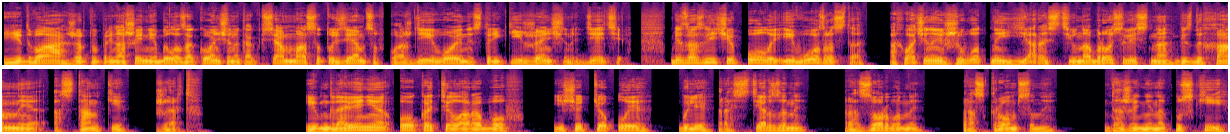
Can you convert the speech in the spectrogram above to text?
И едва жертвоприношение было закончено, как вся масса туземцев, вожди, воины, старики, женщины, дети, без различия пола и возраста, охваченные животной яростью, набросились на бездыханные останки жертв. И в мгновение ока тела рабов, еще теплые, были растерзаны, разорваны, раскромсаны, даже не на куски,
